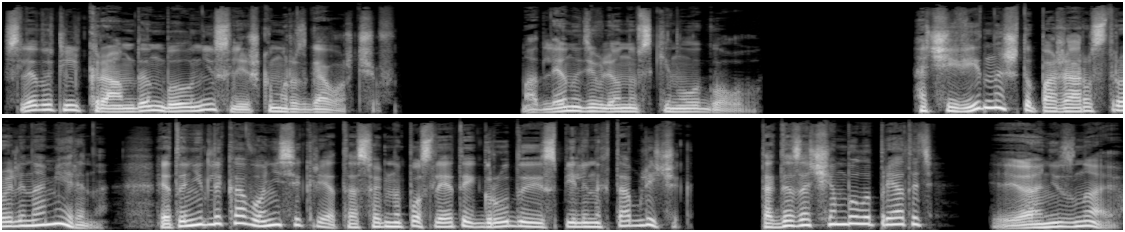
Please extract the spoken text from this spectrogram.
Следователь Крамден был не слишком разговорчив. Мадлен удивленно вскинула голову. Очевидно, что пожар устроили намеренно. Это ни для кого не секрет, особенно после этой груды спиленных табличек. Тогда зачем было прятать... Я не знаю.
